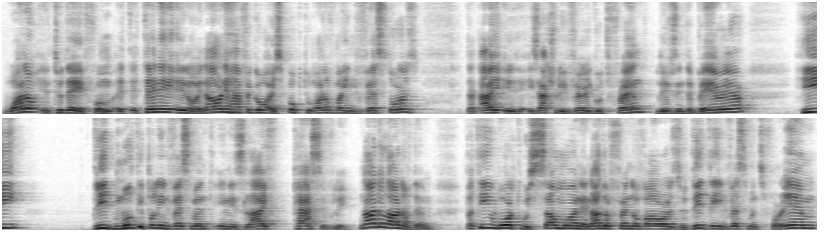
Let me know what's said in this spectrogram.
One of today, from 10, you know, an hour and a half ago, I spoke to one of my investors that I is actually a very good friend, lives in the Bay Area. He did multiple investment in his life passively. Not a lot of them, but he worked with someone, another friend of ours, who did the investments for him.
